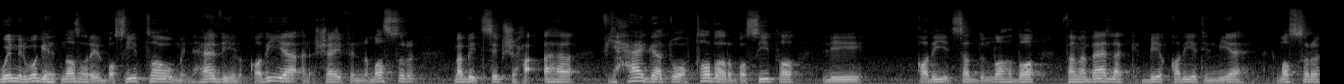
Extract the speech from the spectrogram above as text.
ومن وجهة نظري البسيطة ومن هذه القضية أنا شايف أن مصر ما بتسيبش حقها في حاجة تعتبر بسيطة لقضية سد النهضة. فما بالك بقضية المياه مصر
